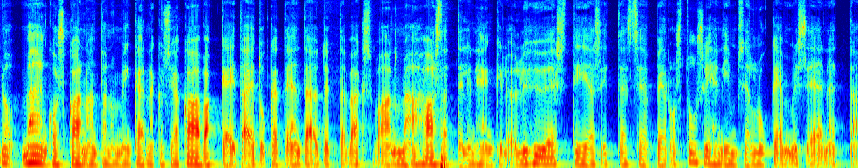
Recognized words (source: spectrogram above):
No mä en koskaan antanut minkäännäköisiä kaavakkeita etukäteen täytettäväksi, vaan mä haastattelin henkilöä lyhyesti ja sitten se perustuu siihen ihmisen lukemiseen, että,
